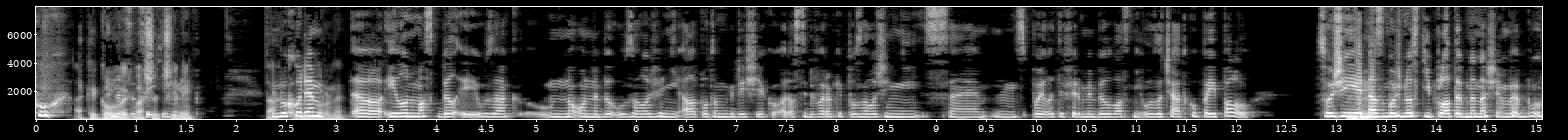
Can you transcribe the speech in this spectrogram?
Huch, akékoliv vaše činy. Tak, Mimochodem, uh, Elon Musk byl i u, zak, no on nebyl u založení, ale potom, když jako asi dva roky po založení se mm, spojily ty firmy, byl vlastně u začátku PayPalu. Což je mm-hmm. jedna z možností plateb na našem webu.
